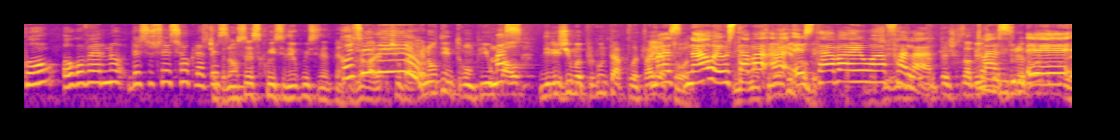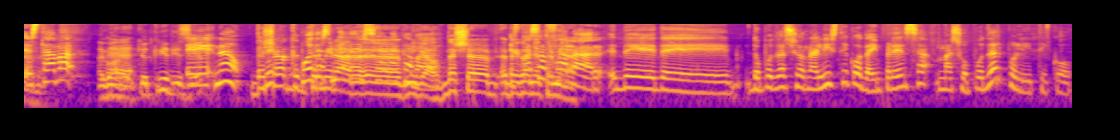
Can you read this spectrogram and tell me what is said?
com o governo de José Sócrates. Desculpa, não sei se coincidiu coincidentemente. Coincidiu! Agora, desculpa, eu não te interrompi, o Mas- Paulo dirigiu uma pergunta à plateia Mas toda. não, eu estava, a- interrompi. estava eu a Mas, falar. Tens que resolver Mas, o eh, estava- Agora, Eh, o que eu te queria dizer... Eh, não, Deixa de- terminar, deixar eh, acabar? Miguel. Deixa a Begonha Estás a terminar. falar de, de, do poder xornalístico, da imprensa, mas o poder político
